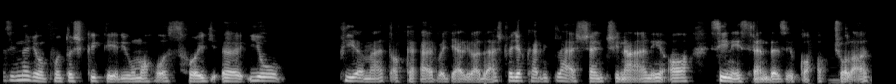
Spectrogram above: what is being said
ez egy nagyon fontos kritérium ahhoz, hogy jó filmet, akár vagy előadást, vagy akármit lehessen csinálni a színész-rendező kapcsolat.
